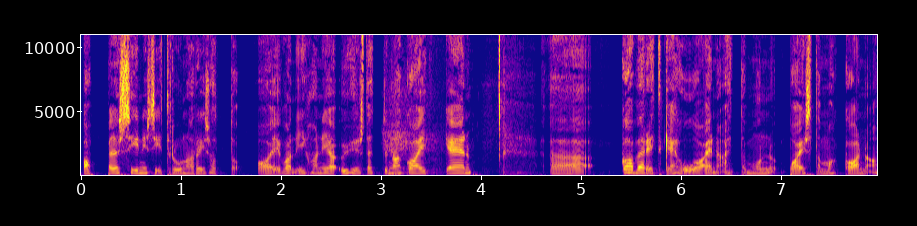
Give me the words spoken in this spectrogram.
Appelsiini, sitruunarisotto, aivan ihan ja yhdistettynä kaikkeen. Öö, kaverit kehuu aina, että mun paistama kana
